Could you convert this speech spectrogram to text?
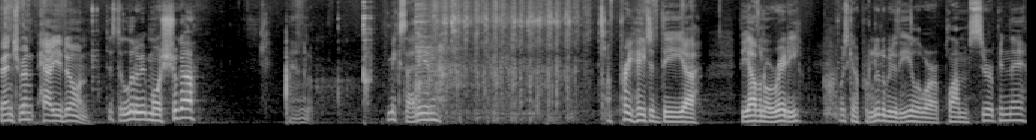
Benjamin, how you doing? Just a little bit more sugar. And I'm going to mix that in. I've preheated the, uh, the oven already. I'm just going to put a little bit of the Illawarra plum syrup in there.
